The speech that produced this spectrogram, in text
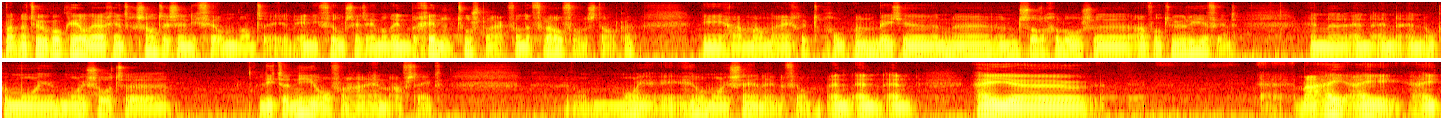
Wat natuurlijk ook heel erg interessant is in die film, want in die film zit helemaal in het begin een toespraak van de vrouw van de stalker. Die haar man eigenlijk toch ook een beetje een, eh, een zorgeloze avonturier vindt. En, eh, en, en, en ook een mooie, mooi soort eh, litanie over hem afsteekt. Een mooie, heel mooie scène in de film. En, en, en hij. eh, maar hij, hij, hij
